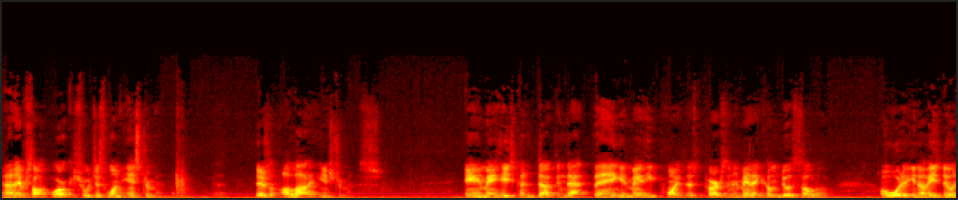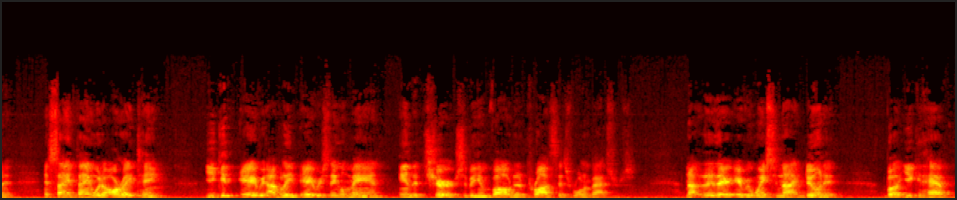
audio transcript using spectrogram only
And I never saw an orchestra with just one instrument. There's a lot of instruments. And man, he's conducting that thing, and man, he points this person, and man, they come do a solo. Or what, you know, he's doing it. And same thing with the RA team. You get every, I believe, every single man in the church should be involved in the process Royal Ambassadors. Not that they're there every Wednesday night doing it, but you could have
